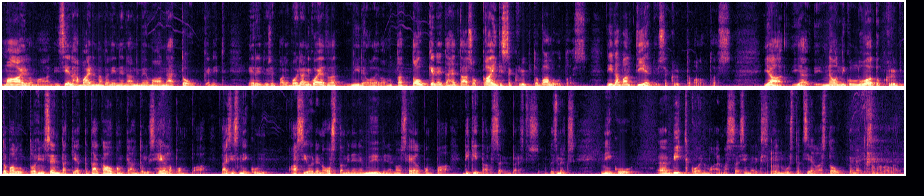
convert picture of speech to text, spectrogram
maailmaa, niin siellähän vaihdannan välineenä on nimenomaan nämä tokenit erityisen paljon. Voidaan niin kuin ajatella niiden olevan, mutta tokeneita he taas on kaikissa kryptovaluutoissa. Niitä on vain tietyissä kryptovaluutoissa. Ja, ja ne on niin kuin luotu kryptovaluuttoihin sen takia, että tämä kaupankäynti olisi helpompaa. Tai siis niin kuin asioiden ostaminen ja myyminen olisi helpompaa digitaalisessa ympäristössä. Mutta esimerkiksi niin kuin Bitcoin-maailmassa esimerkiksi, en muista, että siellä olisi tokeneita samalla lailla.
